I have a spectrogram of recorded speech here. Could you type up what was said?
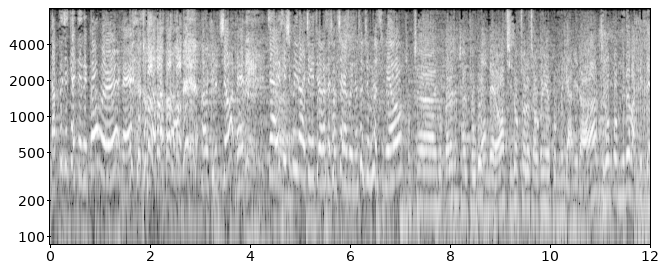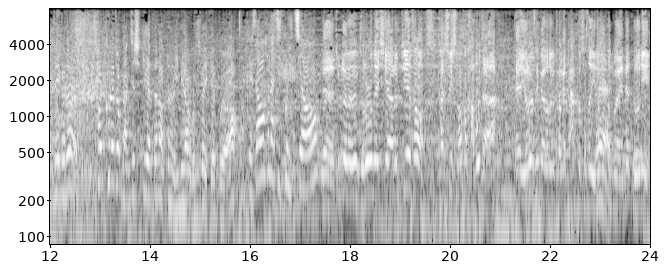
나쁜 짓 할 때는 껌을, 네. 어, 그렇죠. 네. 자, SCV로 안쪽에 들어가서 정찰하고 있는 손중 선수고요 정찰 효과를 좀 잘 보고 있네요. 지속적으로 저글링을 뽑는 게 아니라 드론 뽑는 걸 맞기 때문에 이거는 성큰을 좀 강제시키겠다는 어떤 의미라고 볼 수가 있겠고요. 자, 그래서 하나 짓고 있죠. 네, 좀 전에는 드론의 시야를 피해서 갈 수 있으면 한번 가보자. 네, 이런 생각으로 벽에 딱 붙여서 이동했던 네. 모양인데 드론이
